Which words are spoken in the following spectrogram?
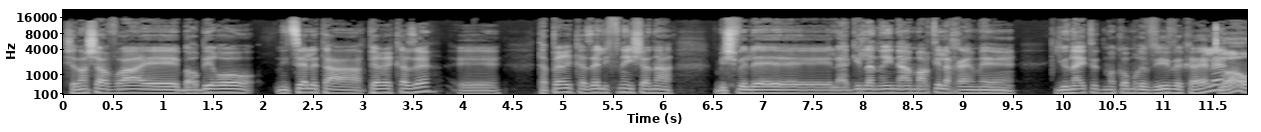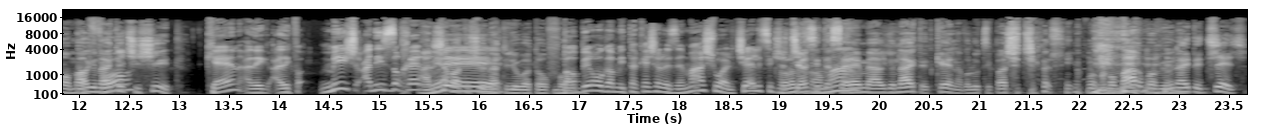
שנה שעברה אה, ברבירו ניצל את הפרק הזה, את הפרק הזה לפני שנה, בשביל להגיד לנו, הנה אמרתי לכם, יונייטד מקום רביעי וכאלה. לא, הוא אמר יונייטד. שישית. כן, אני, אני כבר, מישהו, אני זוכר אני אמרתי שיונייטד יהיו ב top four. ברבירו גם מתעקש על איזה משהו, על צ'לסי, כבר לא שצ'לסי זוכר מה. תסיים מעל יונייטד, כן, אבל הוא ציפה שצ'לסי יהיו מקום 4 ויונייטד 6.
